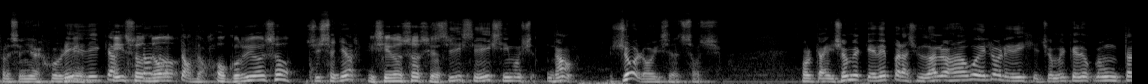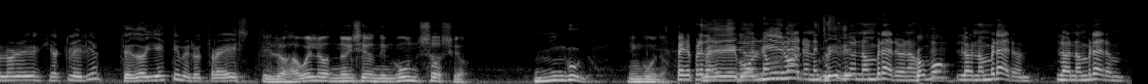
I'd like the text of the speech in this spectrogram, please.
personalidad jurídica. Bien. ¿Eso todo, no todo. ocurrió eso? Sí, señor. ¿Hicieron socios? Sí, sí, hicimos. No, yo lo hice el socio. Porque ahí yo me quedé para ayudar a los abuelos, le dije, yo me quedo con un talón de energía Clelia, te doy este y me lo traes. Y los abuelos no hicieron ningún socio, Ninguno. ninguno. Pero perdón, Me lo nombraron, entonces de- lo nombraron a ¿Cómo? usted. Lo nombraron, lo nombraron.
